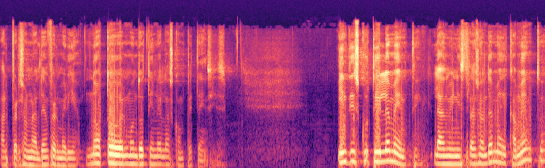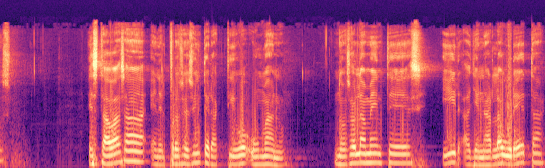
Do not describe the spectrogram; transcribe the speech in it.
al personal de enfermería. No todo el mundo tiene las competencias. Indiscutiblemente, la administración de medicamentos está basada en el proceso interactivo humano. No solamente es ir a llenar la bureta,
